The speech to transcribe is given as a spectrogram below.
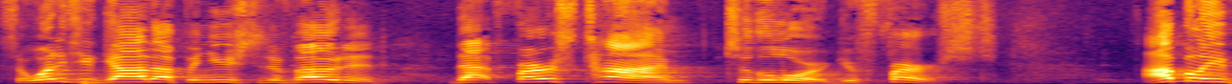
So, what if you got up and you devoted that first time to the Lord, your first? I believe,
